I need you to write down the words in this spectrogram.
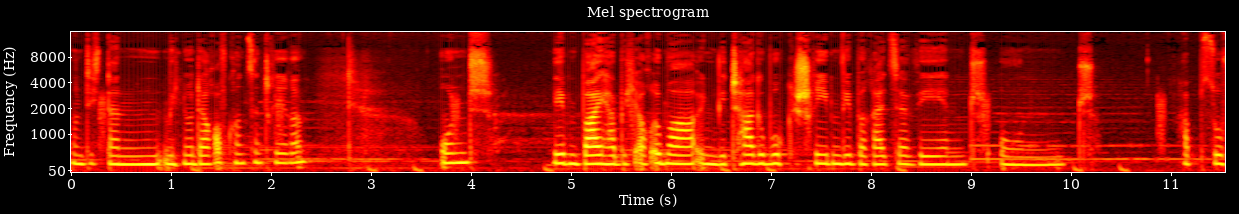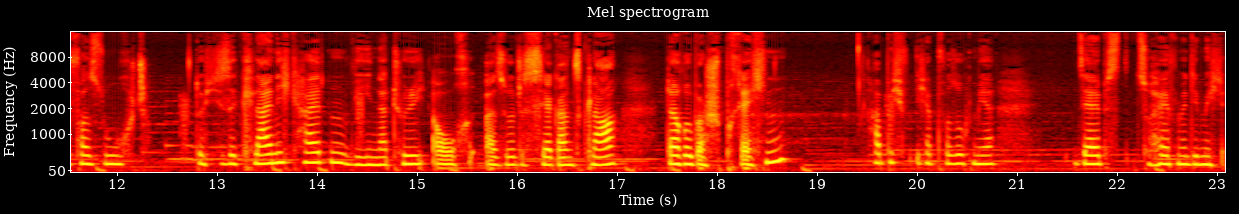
und ich dann mich nur darauf konzentriere. Und nebenbei habe ich auch immer irgendwie Tagebuch geschrieben, wie bereits erwähnt, und habe so versucht, durch diese Kleinigkeiten, wie natürlich auch, also das ist ja ganz klar, darüber sprechen, habe ich, ich habe versucht, mir selbst zu helfen, indem ich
